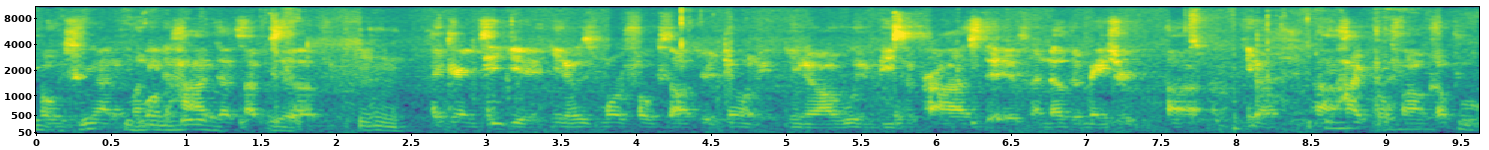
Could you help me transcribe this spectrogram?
folks who got the money to hide that type of stuff. I guarantee you, you know, there's more folks out there doing it. You know, I wouldn't be surprised if another major, uh, you know, uh, high-profile couple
